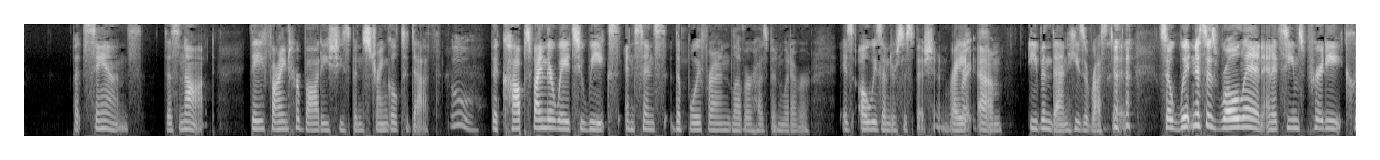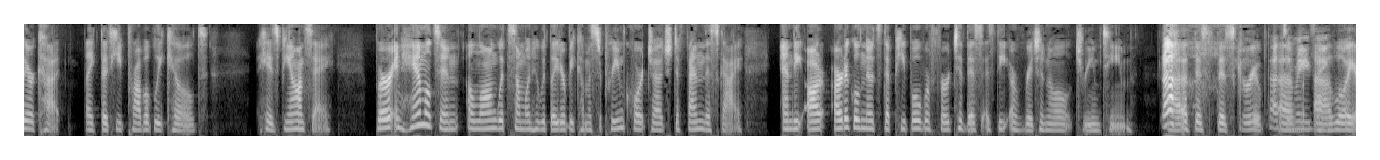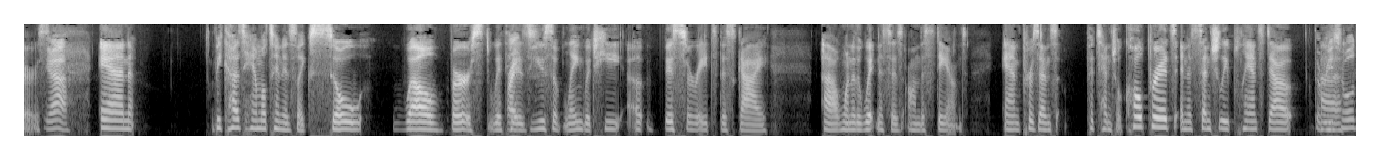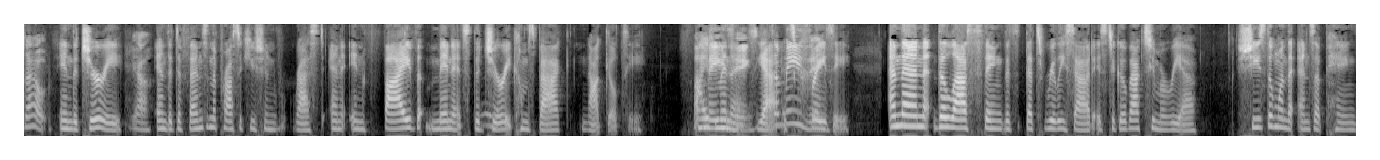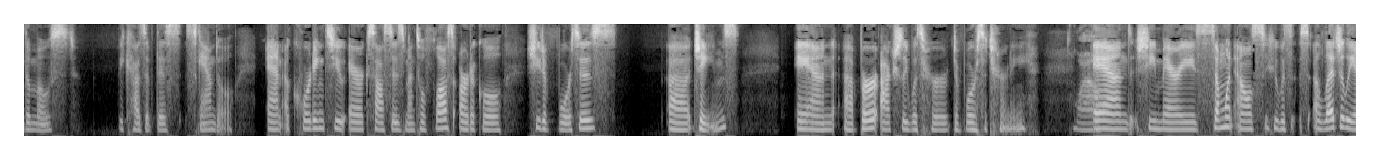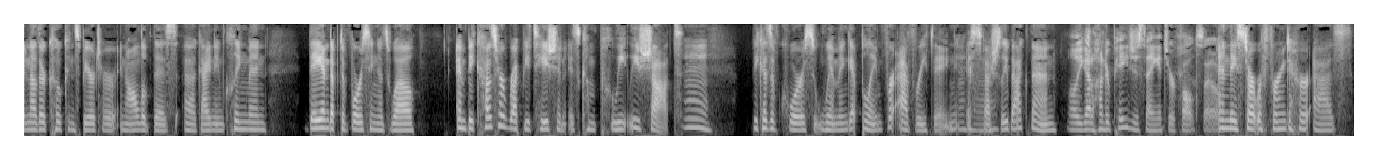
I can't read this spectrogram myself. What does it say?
but Sands does not. They find her body. She's been strangled to death. Ooh. The cops find their way to Weeks, and since the boyfriend, lover, husband, whatever, is always under suspicion, right? Right. Um, even then, he's arrested. so witnesses roll in, and it seems pretty clear cut, like that he probably killed his fiance. Burr and Hamilton, along with someone who would later become a Supreme Court judge, defend this guy. And the ar- article notes that people refer to this as the original dream team. Uh, this this group That's of amazing. Uh, lawyers. Yeah. And because Hamilton is like so well versed with Right. his use of language, he eviscerates this guy, uh, one of the witnesses on the stand, and presents potential culprits and essentially plants doubt The uh, reasonable doubt. in the jury. Yeah. And the defense and the prosecution rest. And in five minutes, the jury comes back not guilty. Five Amazing. minutes. Yeah. That's amazing. It's crazy. And then the last thing that's, that's really sad is to go back to Maria. She's the one that ends up paying the most because of this scandal. And according to Eric Sauce's Mental Floss article, she divorces uh, James, and uh, Burr actually was her divorce attorney Wow. and she marries someone else who was allegedly another co-conspirator in all of this a guy named Clingman they end up divorcing as well and because her reputation is completely shot Mm. Because of course women get blamed for everything Mm-hmm. especially back then well, you got 100 pages saying it's your fault, so. and they start referring to her as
